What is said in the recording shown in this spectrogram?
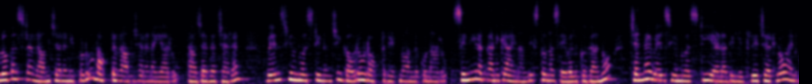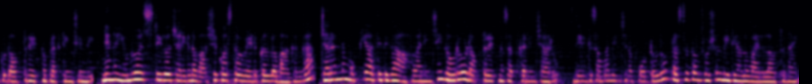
గ్లోబల్ స్టార్ రామ్ చరణ్ ఇప్పుడు డాక్టర్ రామ్ చరణ్ అయ్యారు. తాజాగా చరణ్ వెల్స్ యూనివర్సిటీ నుంచి గౌరవ డాక్టరేట్ను అందుకున్నారు. సినీ రంగానికి ఆయన అందిస్తున్న సేవలకు గాను చెన్నై వెల్స్ యూనివర్సిటీ ఏడాది లిటరేచర్లో ఆయనకు డాక్టరేట్ను ప్రకటించింది. నిన్న యూనివర్సిటీలో జరిగిన వార్షికోత్సవ వేడుకల్లో భాగంగా చరణ్ను ముఖ్య అతిథిగా ఆహ్వానించి గౌరవ డాక్టరేట్ను సత్కరించారు. దీనికి సంబంధించిన ఫోటోలు ప్రస్తుతం సోషల్ మీడియాలో వైరల్ అవుతున్నాయి.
